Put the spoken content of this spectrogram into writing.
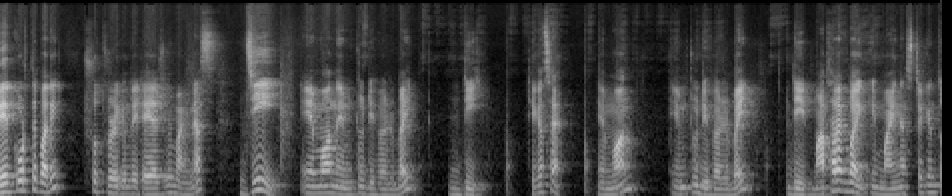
বের করতে পারি, সূত্রটা কিন্তু এটাই আসবে minus G M one M two divide by D ঠিক আছে? M one M two divide by D মাথা রাখবা কি মাইনাসটা কিন্তু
